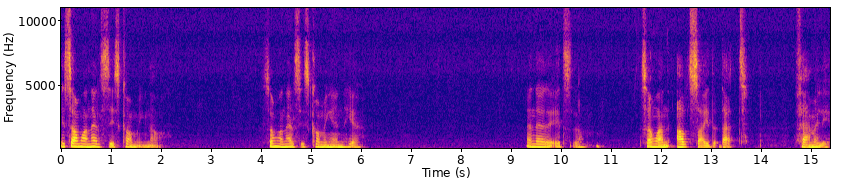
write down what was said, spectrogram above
If someone else is coming now. Someone else is coming in here. And uh, it's um, someone outside that family.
